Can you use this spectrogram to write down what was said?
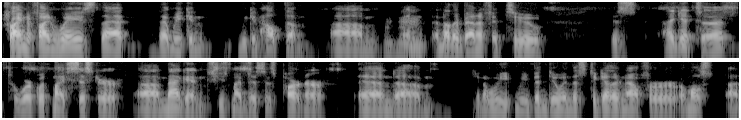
trying to find ways that that we can we can help them. Um, mm-hmm. And another benefit too is I get to to work with my sister uh, Megan. She's my business partner, and um, you know we we've been doing this together now for almost uh,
